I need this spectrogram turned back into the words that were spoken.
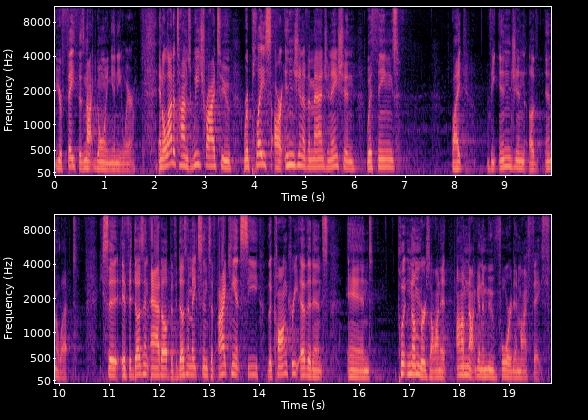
your faith is not going anywhere. And a lot of times we try to replace our engine of imagination with things like the engine of intellect. He said, if it doesn't add up, if it doesn't make sense, if I can't see the concrete evidence and put numbers on it, I'm not going to move forward in my faith.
